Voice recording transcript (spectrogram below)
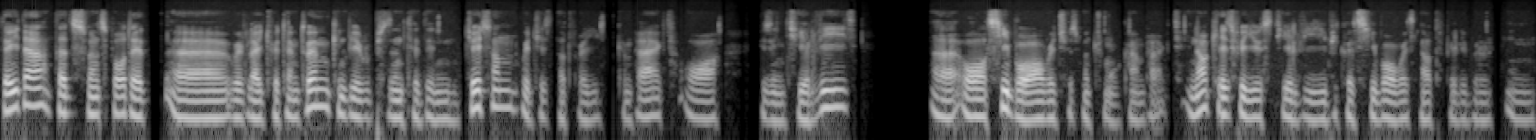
data that's transported uh, with lightweight M2M can be represented in JSON, which is not very compact, or using TLVs, uh, or CBOR, which is much more compact. In our case, we use TLV because CBOR was not available in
